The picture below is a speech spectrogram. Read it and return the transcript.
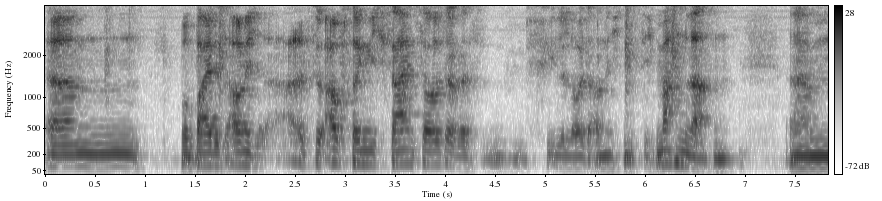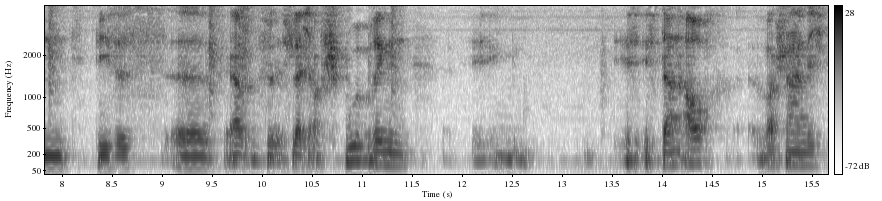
Ähm, wobei das auch nicht allzu aufdringlich sein sollte, aber es viele Leute auch nicht mit sich machen lassen. Ähm, dieses äh, ja, vielleicht auf Spur bringen ist, ist dann auch wahrscheinlich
